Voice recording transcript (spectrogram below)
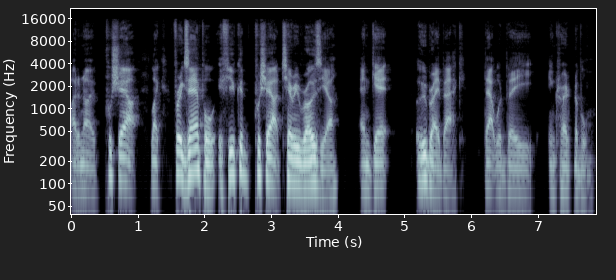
I don't know, push out like for example, if you could push out Terry Rozier and get Oubre back, that would be incredible.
